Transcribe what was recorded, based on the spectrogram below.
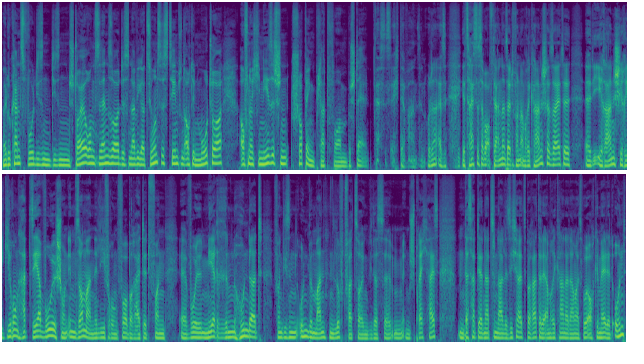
weil du kannst wohl diesen, diesen Steuerungssensor des Navigationssystems und auch den Motor auf einer chinesischen Shopping-Plattform bestellen. Das ist echt der Wahnsinn, oder? Also jetzt heißt es aber auf der anderen Seite von amerikanischer Seite, äh, die iranische Regierung hat sehr wohl schon im Sommer eine Lieferung vorbereitet von äh, wohl mehreren hundert von diesen unbemannten Luftfahrzeugen, wie das äh, im im Sprech heißt. Das hat der nationale Sicherheitsberater der Amerikaner damals wohl auch gemeldet. Und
